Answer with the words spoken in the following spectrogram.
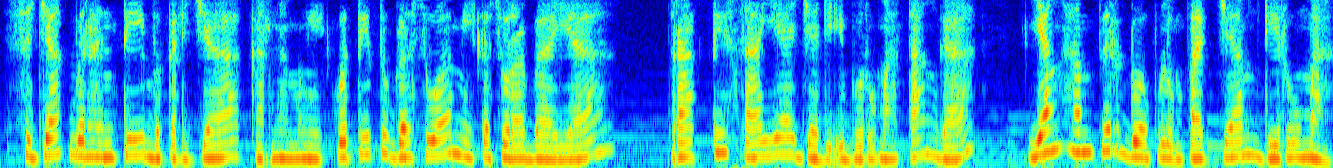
Sejak berhenti bekerja karena mengikuti tugas suami ke Surabaya, praktis saya jadi ibu rumah tangga yang hampir 24 jam di rumah.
